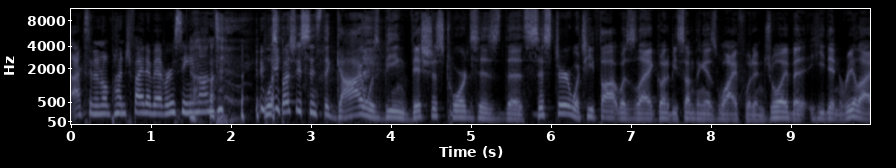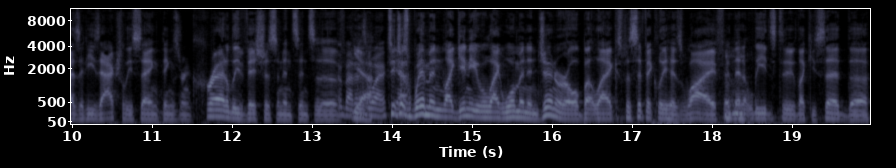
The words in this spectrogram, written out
accidental punch fight I've ever seen on. t- well, especially since the guy was being vicious towards his the sister, which he thought was like going to be something his wife would enjoy, but he didn't realize that he's actually saying things are incredibly vicious and insensitive about Yeah. his wife. to yeah. just women, like any like woman in general, but like specifically his wife, and then Mm-hmm. it leads to like you said the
